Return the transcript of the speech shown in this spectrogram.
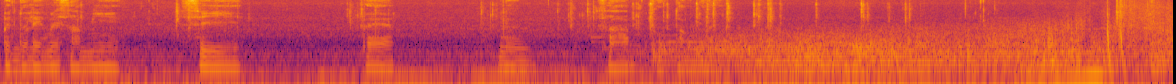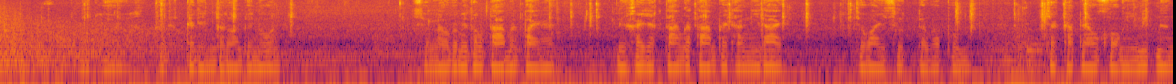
เป็นตัวเลขไม่ซ้ำมีสี่แปดหนึ่งสามถูกต้องด้วย ส่วนเราก็ไม่ต้องตามมันไปนะ หรือใครอยากตามก็ตามไปทางนี้ได้ จะไวสุดแต่ว่าผมจะกลับไปเอาของอีกนิดนึง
